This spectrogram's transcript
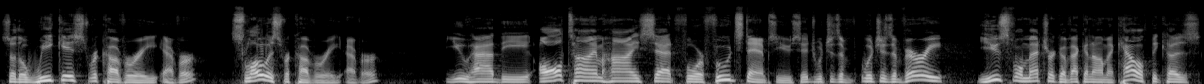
so the weakest recovery ever, slowest recovery ever you had the all-time high set for food stamps usage, which is a which is a very useful metric of economic health because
